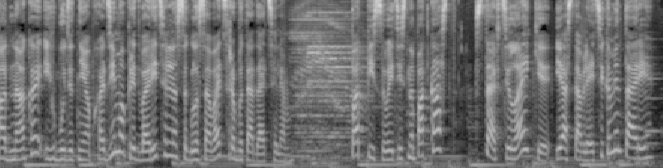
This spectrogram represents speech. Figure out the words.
однако их будет необходимо предварительно согласовать с работодателем. Подписывайтесь на подкаст, ставьте лайки и оставляйте комментарии –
